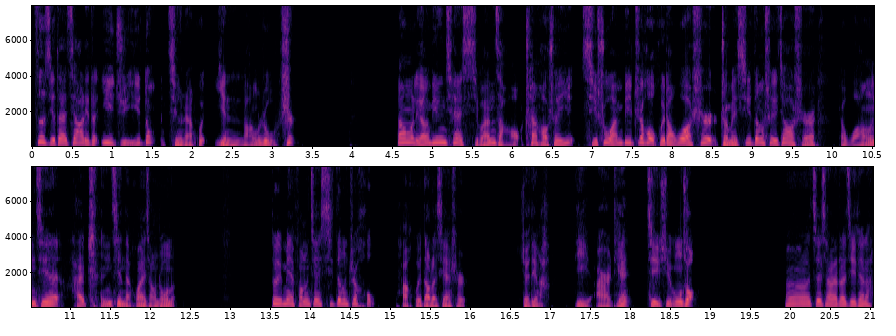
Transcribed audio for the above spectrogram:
自己在家里的一举一动竟然会引狼入室。当梁冰倩洗完澡、穿好睡衣、洗漱完毕之后，回到卧室准备熄灯睡觉时，这王坚还沉浸在幻想中呢。对面房间熄灯之后，他回到了现实，决定啊，第二天继续工作。嗯，接下来这几天呢，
